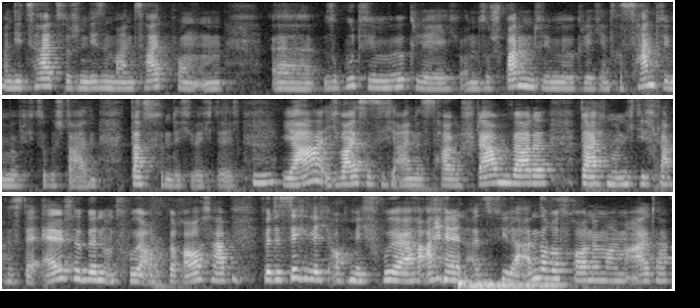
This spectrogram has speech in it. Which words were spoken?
Und die Zeit zwischen diesen beiden Zeitpunkten äh, so gut wie möglich und so spannend wie möglich, interessant wie möglich zu gestalten, das finde ich wichtig. Ja, ich weiß, dass ich eines Tages sterben werde. Da ich nun nicht die schlankeste Elfe bin und früher auch geraucht habe, wird es sicherlich auch mich früher ereilen als viele andere Frauen in meinem Alter.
